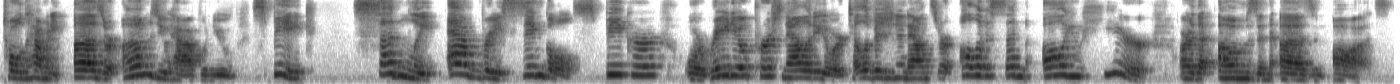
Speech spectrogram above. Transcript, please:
told how many uhs or ums you have when you speak, suddenly every single speaker or radio personality or television announcer, all of a sudden, all you hear are the ums and uhs and ahs.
